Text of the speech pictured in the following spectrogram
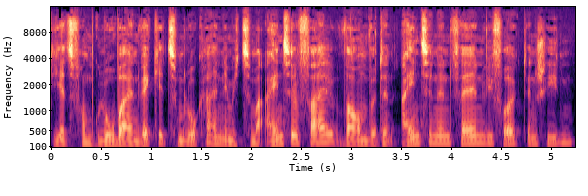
die jetzt vom globalen weggeht zum lokalen, nämlich zum Einzelfall. Warum wird in einzelnen Fällen wie folgt entschieden?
